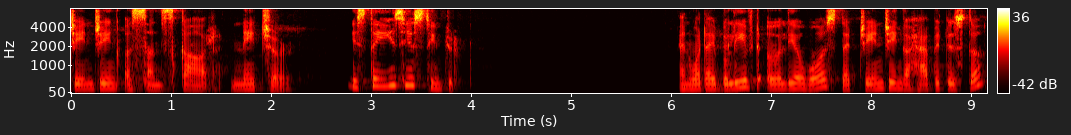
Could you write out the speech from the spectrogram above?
changing a sanskar, nature, is the easiest thing to do. And what I believed earlier was that changing a habit is the,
